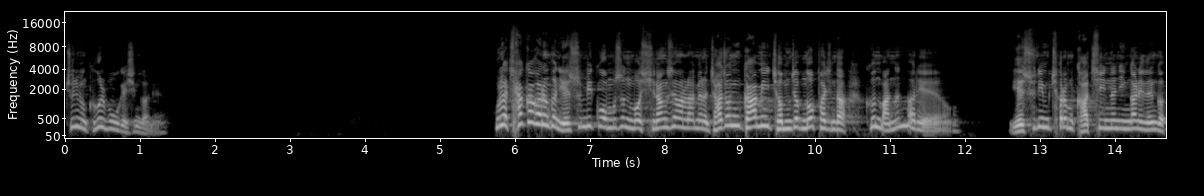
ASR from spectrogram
주님은 그걸 보고 계신 거 아니에요. 우리가 착각하는 건 예수 믿고 무슨 뭐 신앙생활을 하면 자존감이 점점 높아진다. 그건 맞는 말이에요. 예수님처럼 가치 있는 인간이 되는 거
